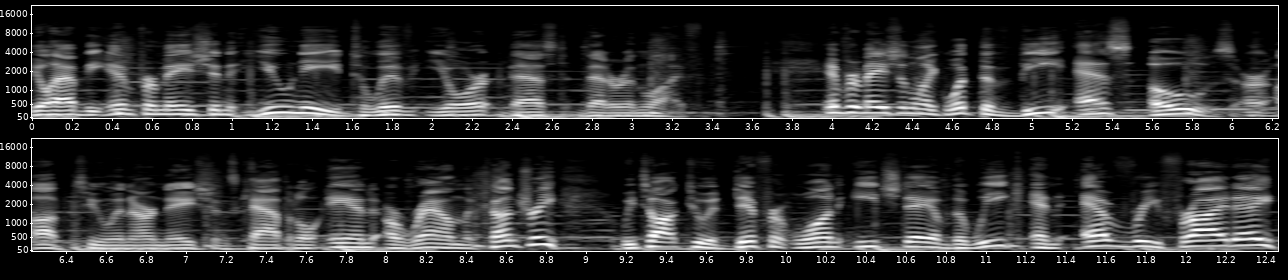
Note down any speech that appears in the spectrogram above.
you'll have the information you need to live your best veteran life. Information like what the VSOs are up to in our nation's capital and around the country. We talk to a different one each day of the week, and every Friday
